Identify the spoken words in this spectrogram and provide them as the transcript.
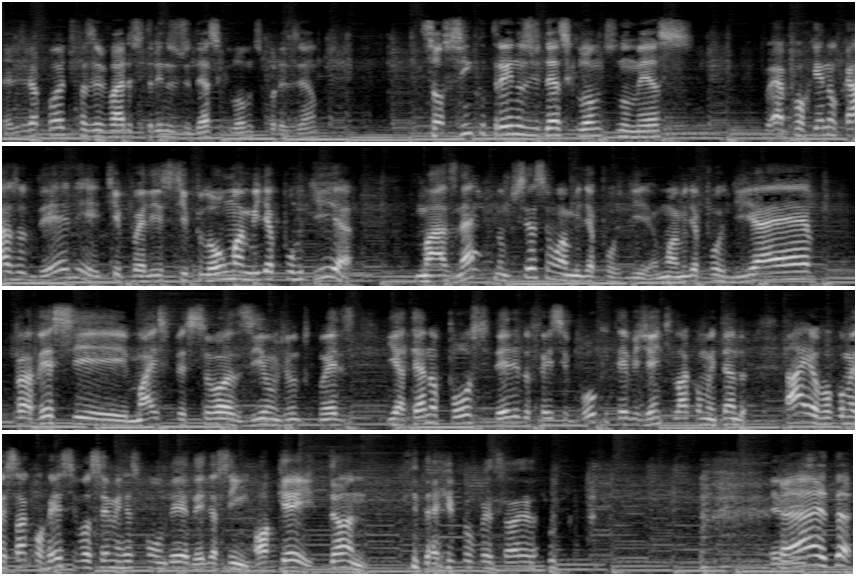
Ele já pode fazer vários treinos de 10 km, por exemplo. São cinco treinos de 10 km no mês. É porque no caso dele, tipo, ele estipulou uma milha por dia. Mas, né? Não precisa ser uma milha por dia. Uma milha por dia é para ver se mais pessoas iam junto com eles. E até no post dele do Facebook teve gente lá comentando: Ah, eu vou começar a correr se você me responder. Dele assim, ok, done. E daí pro pessoal. É, então,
